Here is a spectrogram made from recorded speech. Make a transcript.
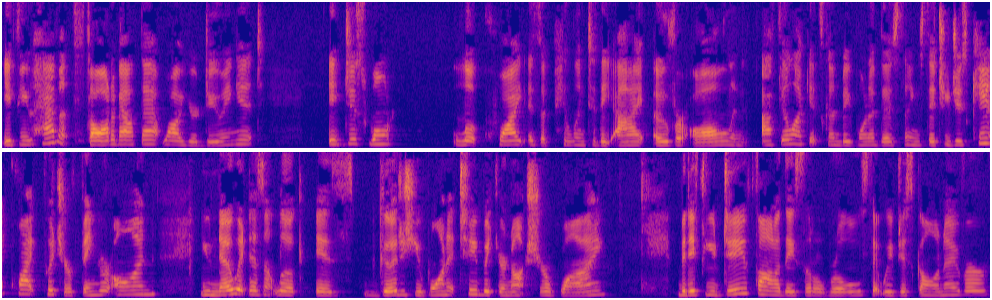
if you haven't thought about that while you're doing it, it just won't look quite as appealing to the eye overall. And I feel like it's going to be one of those things that you just can't quite put your finger on. You know it doesn't look as good as you want it to, but you're not sure why. But if you do follow these little rules that we've just gone over,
